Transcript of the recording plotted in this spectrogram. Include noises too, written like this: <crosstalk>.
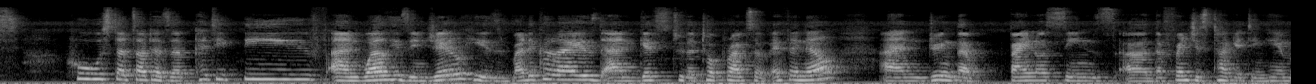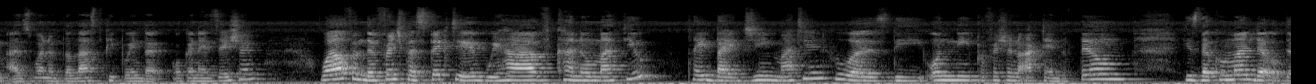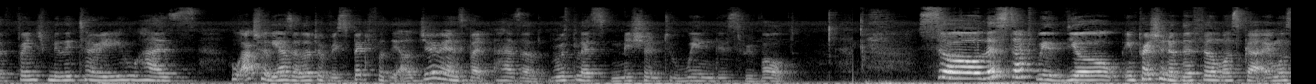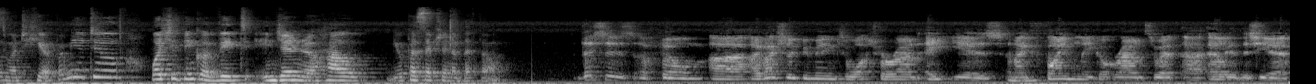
who starts out as a petty thief, and while he's in jail, he is radicalized and gets to the top ranks of FNL. And during the final scenes, uh, the French is targeting him as one of the last people in the organization. While from the French perspective, we have Colonel Mathieu, played by Jean Martin, who was the only professional actor in the film. He's the commander of the French military who has who actually has a lot of respect for the Algerians but has a ruthless mission to win this revolt. So let's start with your impression of the film, Oscar. I mostly want to hear from you too. What you think of it in general, how your perception of the film. This is a film uh, I've actually been meaning to watch for around eight years, and I finally got round to it uh, earlier this year.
